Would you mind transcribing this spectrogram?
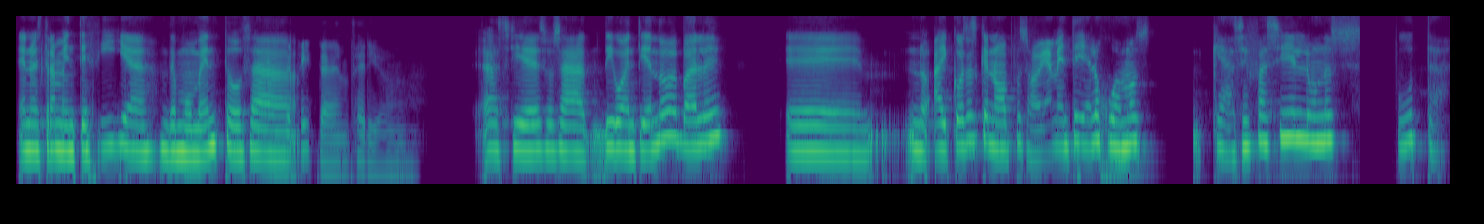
en nuestra mentecilla de momento, o sea. en serio. Así es, o sea, digo, entiendo, vale. Eh, no, hay cosas que no, pues obviamente ya lo jugamos que hace fácil unos puta,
